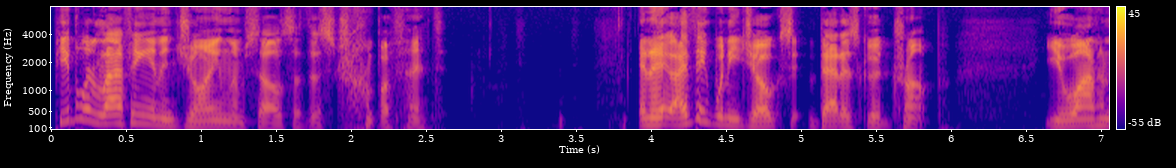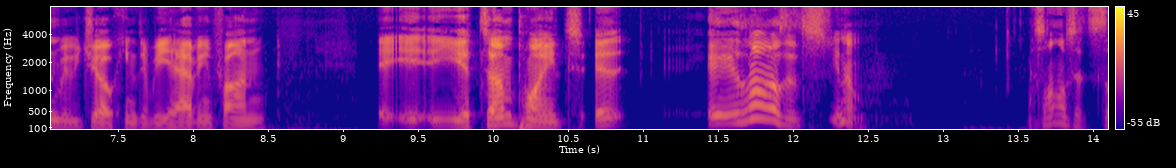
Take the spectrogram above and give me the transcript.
People are laughing and enjoying themselves at this Trump event. And I, I think when he jokes, that is good Trump. You want him to be joking, to be having fun. At some point, as long as it's, you know, as long as it's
